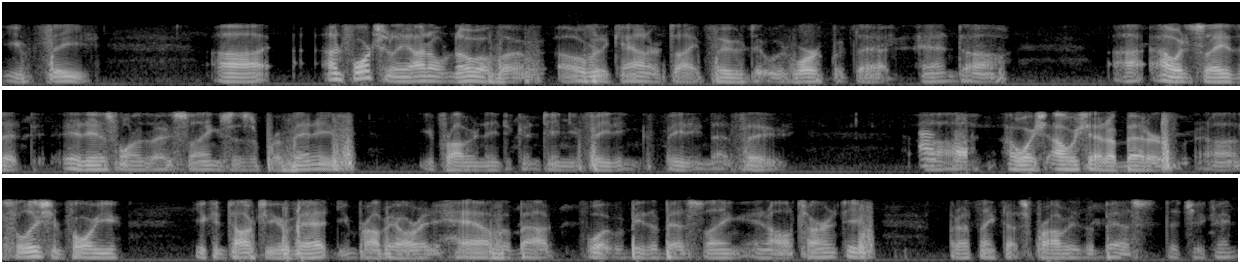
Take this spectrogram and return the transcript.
you feed. Uh, unfortunately, I don't know of a over the counter type food that would work with that, and uh, I, I would say that it is one of those things as a preventive. You probably need to continue feeding feeding that food. Uh, I wish I wish I had a better uh, solution for you. You can talk to your vet. You probably already have about what would be the best thing in alternative, but I think that's probably the best that you can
